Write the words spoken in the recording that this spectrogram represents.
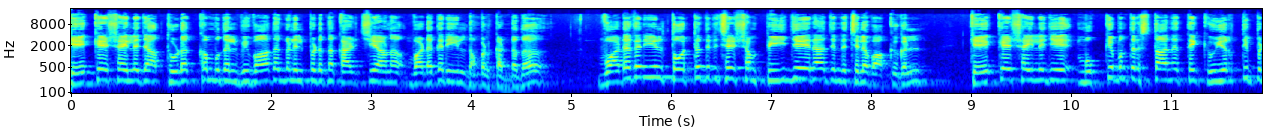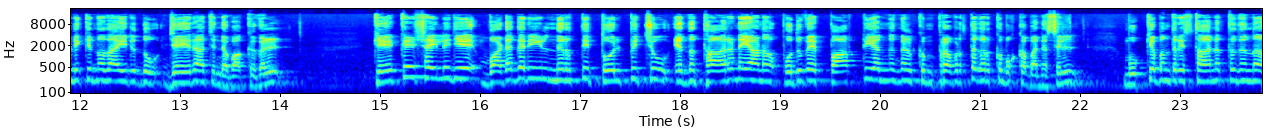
കെ കെ ശൈലജ തുടക്കം മുതൽ വിവാദങ്ങളിൽപ്പെടുന്ന കാഴ്ചയാണ് വടകരയിൽ നമ്മൾ കണ്ടത്. വടകരയിൽ തോറ്റതിനു ശേഷം പി ജയരാജന്റെ ചില വാക്കുകൾ. കെ കെ ശൈലജയെ മുഖ്യമന്ത്രി സ്ഥാനത്തേക്ക് ഉയർത്തിപ്പിടിക്കുന്നതായിരുന്നു ജയരാജന്റെ വാക്കുകൾ. കെ കെ ശൈലജയെ വടകരയിൽ നിർത്തി തോൽപ്പിച്ചു എന്ന ധാരണയാണ് പൊതുവെ പാർട്ടി അംഗങ്ങൾക്കും പ്രവർത്തകർക്കുമൊക്കെ മനസ്സിൽ. മുഖ്യമന്ത്രി സ്ഥാനത്ത് നിന്ന്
